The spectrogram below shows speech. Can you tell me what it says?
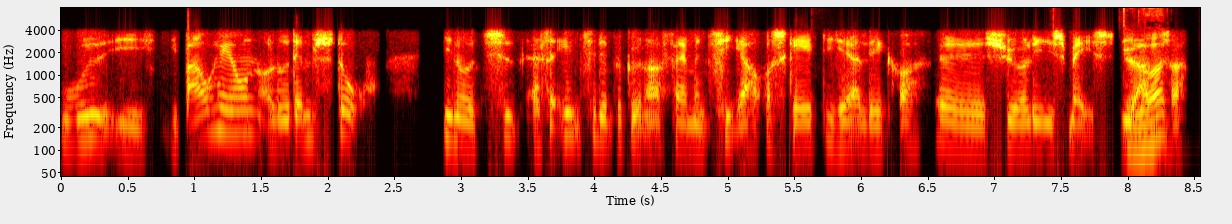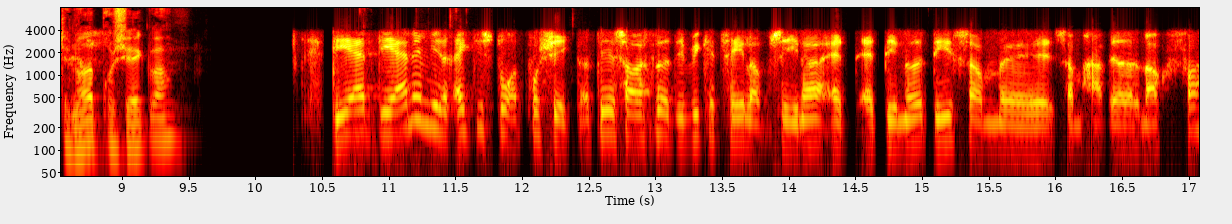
ude i, i baghaven og lod dem stå i noget tid, altså indtil det begynder at fermentere og skabe de her lækre, øh, syrlige Det er, noget, det er noget af et projekt, var? Det er, det er nemlig et rigtig stort projekt, og det er så også noget af det, vi kan tale om senere, at, at det er noget af det, som, øh, som har været nok for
